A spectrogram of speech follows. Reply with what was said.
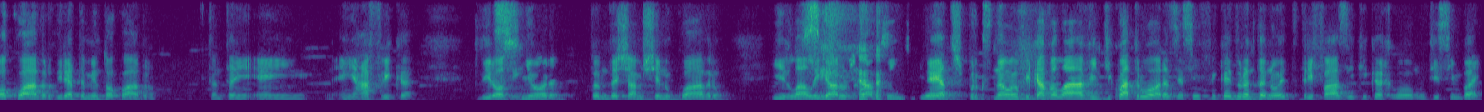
ao quadro, diretamente ao quadro. Portanto, em, em, em África, pedir ao Sim. senhor para me deixar mexer no quadro e ir lá ligar Sim. os cabos diretos, porque senão eu ficava lá 24 horas. E assim fiquei durante a noite, trifásico, e carregou muitíssimo bem.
